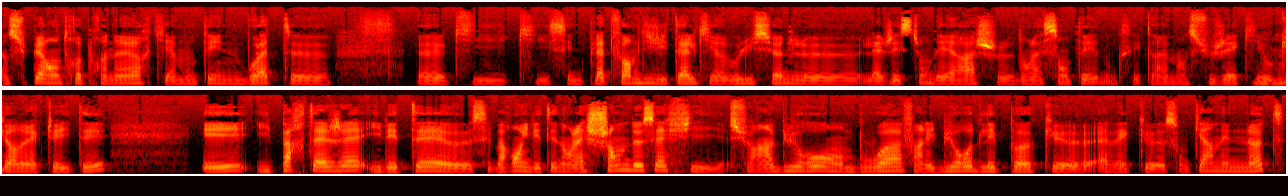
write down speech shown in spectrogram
est un super entrepreneur qui a monté une boîte. Euh, qui, c'est une plateforme digitale qui révolutionne la gestion des RH dans la santé. Donc c'est quand même un sujet qui est au mhm. cœur de l'actualité. Et il partageait, il était, c'est marrant, il était dans la chambre de sa fille, sur un bureau en bois, enfin les bureaux de l'époque, avec son carnet de notes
